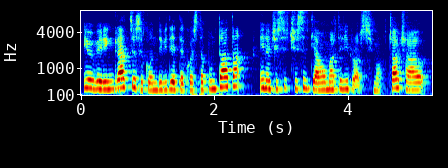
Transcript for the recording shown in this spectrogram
Io vi ringrazio se condividete questa puntata e noi ci, ci sentiamo martedì prossimo. Ciao ciao!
